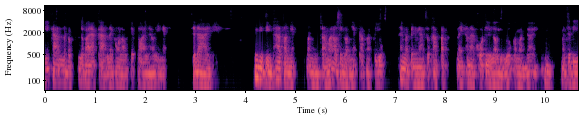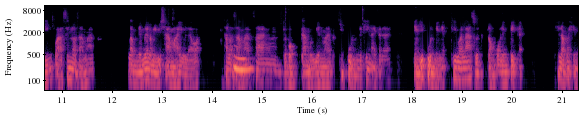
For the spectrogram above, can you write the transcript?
มีการแบบระบายอากาศอะไรของเราเรียบร้อยแล้วอย่างเงี้ยจะได้ซึ่งจริงๆ ถ้าตอนเนี้ยมันสามารถเอาสิ่งเหล่านี้กลับมาประยุกต์ให้มันเป็นงานสถาปัตย์ในอนาคตหรือเราอยู่ร่วมกับมันได้อืมมันจะดียิ่งกว่า ซึ่งเราสามารถเราในเมื่อเรามีวิชาไม้อยู่แล้วอะถ้าเราสามารถสร้างระบบการหมุนเวียนไม้แบบญี่ปุ่นหรือที่ไหนก็ได้ อย่างญี่ปุ่นอย่างเงี้ยที่ว่าล่าสุดลองโอลิมปิกอะที่เราก็เห็น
